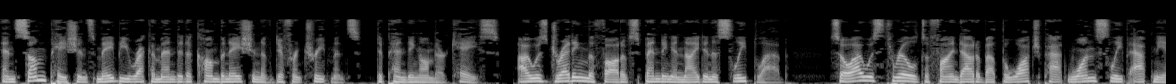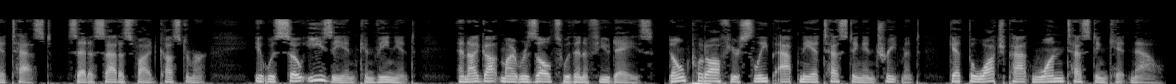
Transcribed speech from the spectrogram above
and some patients may be recommended a combination of different treatments, depending on their case. I was dreading the thought of spending a night in a sleep lab, so I was thrilled to find out about the WatchPat 1 sleep apnea test, said a satisfied customer. It was so easy and convenient, and I got my results within a few days. Don't put off your sleep apnea testing and treatment. Get the WatchPat 1 testing kit now.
